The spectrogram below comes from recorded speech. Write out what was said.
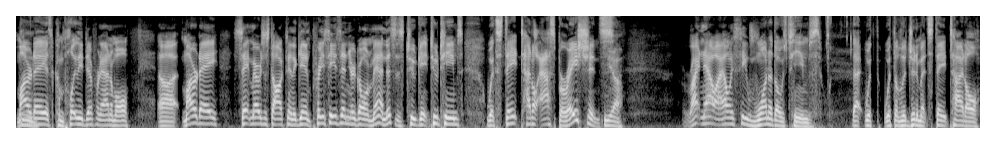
Mater Dei is a completely different animal. Uh, Mater Dei, St. Mary's of Stockton. Again, preseason, you're going, man, this is two game, two teams with state title aspirations. Yeah. Right now, I only see one of those teams that with with a legitimate state title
